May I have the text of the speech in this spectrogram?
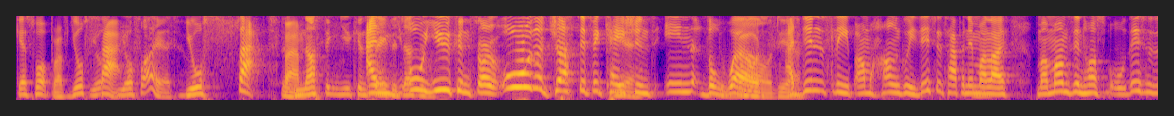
Guess what, bruv? You're, sacked. you're fired. You're sacked, There's fam. nothing you can say and to all you can throw all the justifications in the, world. world, yeah. I didn't sleep. I'm hungry. This has happened in my life. My mum's in hospital. This is.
